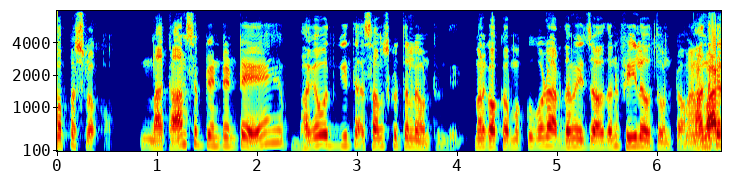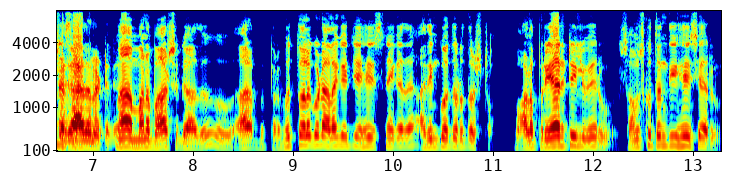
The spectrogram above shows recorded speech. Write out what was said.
గొప్ప శ్లోకం. నా కాన్సెప్ట్ ఏంటంటే భగవద్గీత సంస్కృతంలో ఉంటుంది. మనకు ఒక మొక్కు కూడా అర్థమై చావదని ఫీల్ అవుతూ ఉంటాం. మన భాష అందుకనే కాదన్నట్టుగా. ఆ, మన భాష కాదు. ప్రభుత్వాలు కూడా అలాగే చేసేసినాయి కదా. అది ఇంకో దురదృష్టం. వాళ్ళ ప్రియారిటీలు వేరు. సంస్కృతం తీసేశారు.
